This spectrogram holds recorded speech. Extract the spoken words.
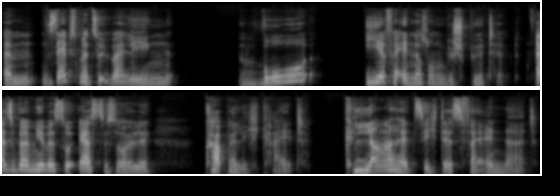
ähm, selbst mal zu überlegen, wo ihr Veränderungen gespürt habt. Also bei mir war es so erste Säule Körperlichkeit. Klar hat sich das verändert.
